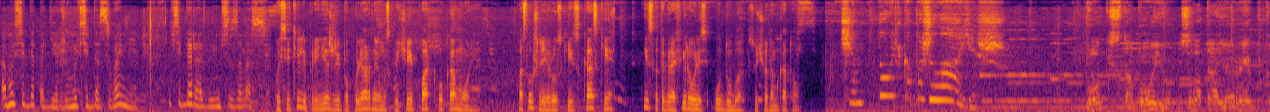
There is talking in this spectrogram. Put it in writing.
А мы всегда поддержим, мы всегда с вами всегда радуемся за вас. Посетили приезжие популярный у москвичей парк Лукоморья, послушали русские сказки и сфотографировались у дуба с ученым котом. Чем только пожелаешь. Бог с тобою, золотая рыбка.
